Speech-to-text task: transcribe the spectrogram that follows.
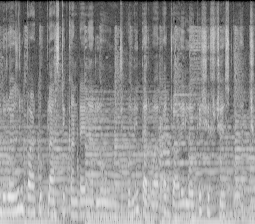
రెండు రోజుల పాటు ప్లాస్టిక్ కంటైనర్లో ఉంచుకొని తర్వాత జాడీలోకి షిఫ్ట్ చేసుకోవచ్చు.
